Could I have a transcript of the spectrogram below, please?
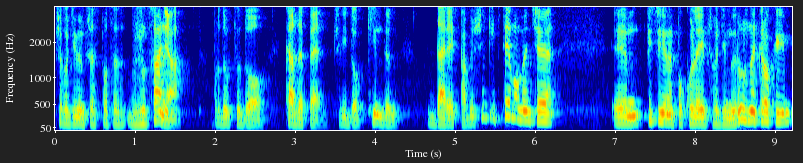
przechodzimy przez proces wrzucania produktu do KDP, czyli do Kindle Direct Publishing i w tym momencie wpisujemy po kolei, przechodzimy różne kroki.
